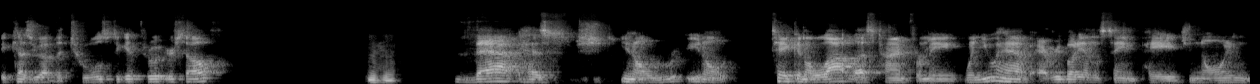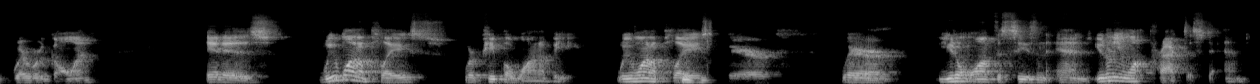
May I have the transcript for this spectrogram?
because you have the tools to get through it yourself mm-hmm. that has you know you know taken a lot less time for me when you have everybody on the same page knowing where we're going it is we want a place where people want to be we want a place mm-hmm. where where you don't want the season to end you don't even want practice to end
